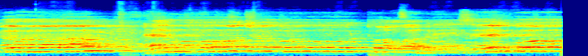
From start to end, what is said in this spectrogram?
কাহা এমন ছোট হারি সে কো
